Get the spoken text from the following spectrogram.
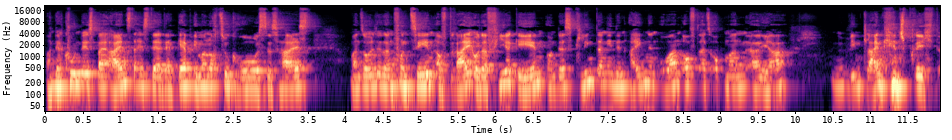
Und der Kunde ist bei 1, da ist der, der Gap immer noch zu groß. Das heißt, man sollte dann von zehn auf drei oder vier gehen und das klingt dann in den eigenen Ohren oft, als ob man äh, ja wie ein Kleinkind spricht.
